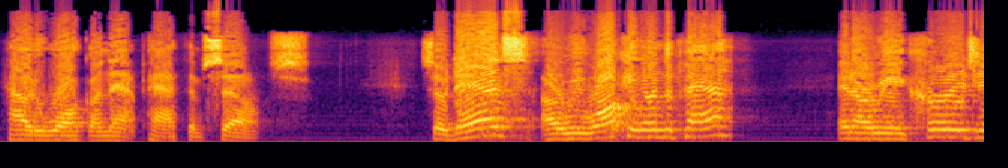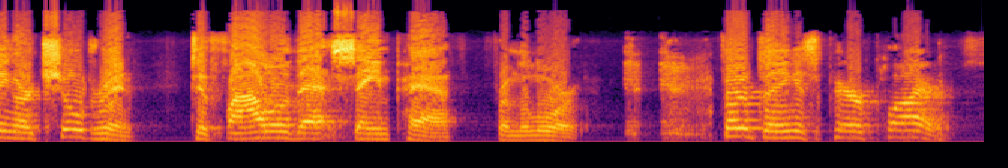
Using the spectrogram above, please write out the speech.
how to walk on that path themselves. So, dads, are we walking on the path? And are we encouraging our children to follow that same path from the Lord? Third thing is a pair of pliers.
